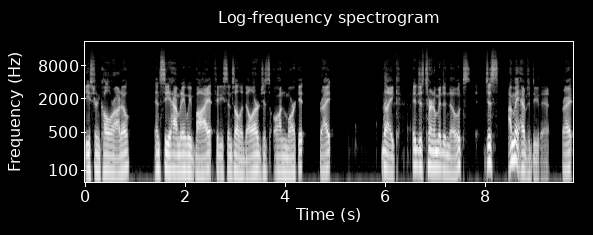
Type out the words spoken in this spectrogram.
eastern Colorado and see how many we buy at 50 cents on the dollar just on market, right? Like, and just turn them into notes. Just, I may have to do that, right?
